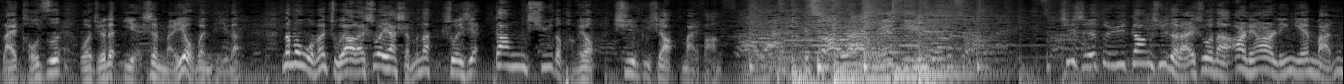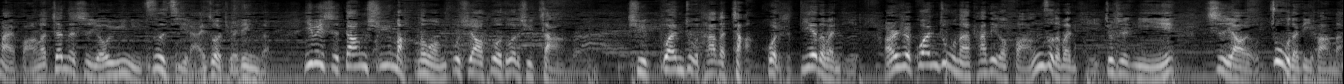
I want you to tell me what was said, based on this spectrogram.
来投资，我觉得也是没有问题的。那么我们主要来说一下什么呢？说一些刚需的朋友需不需要买房？其实对于刚需者来说呢，二零二零年买不买房呢，真的是由于你自己来做决定的，因为是刚需嘛，那我们不需要过多的去涨。去关注它的涨或者是跌的问题，而是关注呢它这个房子的问题，就是你是要有住的地方的，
